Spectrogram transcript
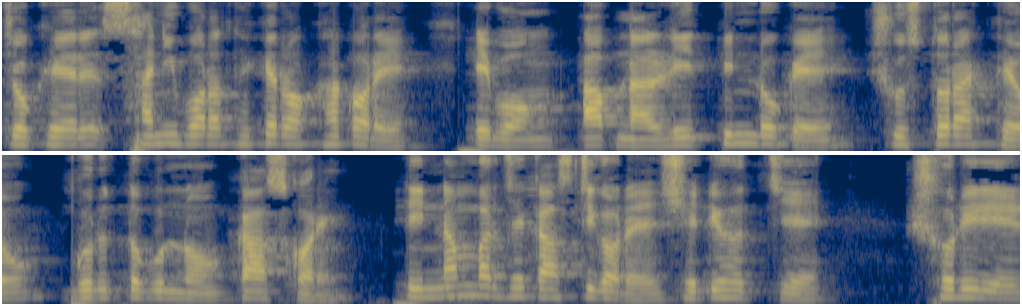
চোখের ছানি পড়া থেকে রক্ষা করে এবং আপনার হৃৎপিণ্ডকে সুস্থ রাখতেও গুরুত্বপূর্ণ কাজ করে। তিন নাম্বার যে কাজটি করে, সেটি হচ্ছে শরীরের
